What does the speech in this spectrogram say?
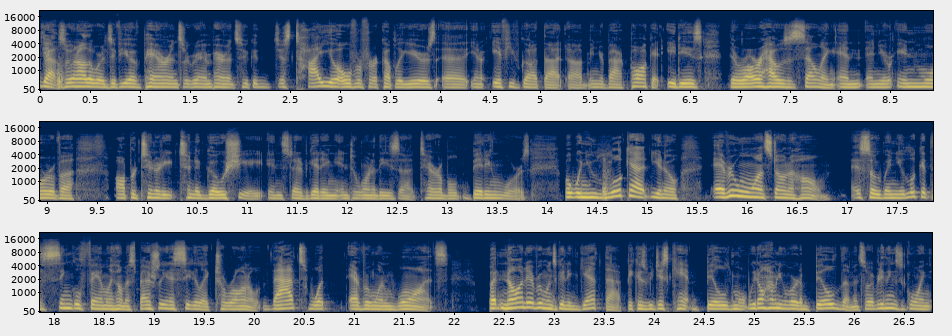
Yeah. So in other words, if you have parents or grandparents who could just tie you over for a couple of years, uh, you know, if you've got that um, in your back pocket, it is there are houses selling, and and you're in more of a opportunity to negotiate instead of getting into one of these uh, terrible bidding wars. But when you look at, you know, everyone wants to own a home. So when you look at the single family home, especially in a city like Toronto, that's what everyone wants. But not everyone's going to get that because we just can't build more. We don't have anywhere to build them. And so everything's going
